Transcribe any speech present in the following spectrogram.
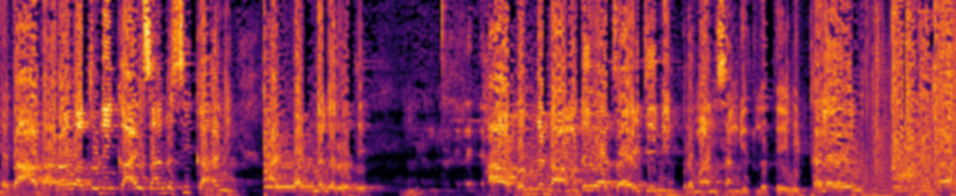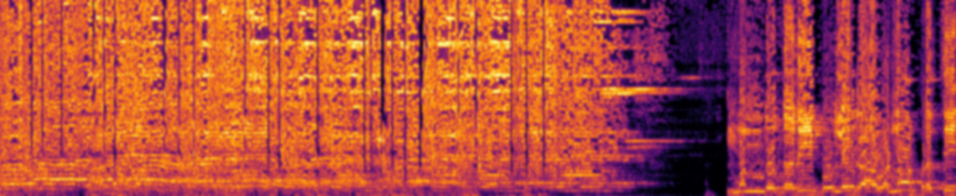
नाही तर आधारा वाचून काय सांगसी कहाणी? आटपाट नगर होते. हा अभंग नामदेवाचा आहे जे मी प्रमाण सांगितलं ते. विठ्ठल! मंदोदरी बोले रावणा प्रती.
